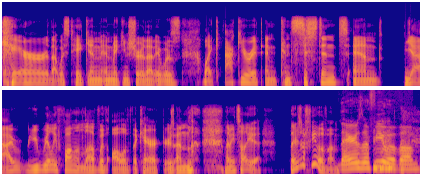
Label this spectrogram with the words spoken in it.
care that was taken in making sure that it was like accurate and consistent and yeah i you really fall in love with all of the characters and let me tell you there's a few of them there's a few Mhm. of them.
